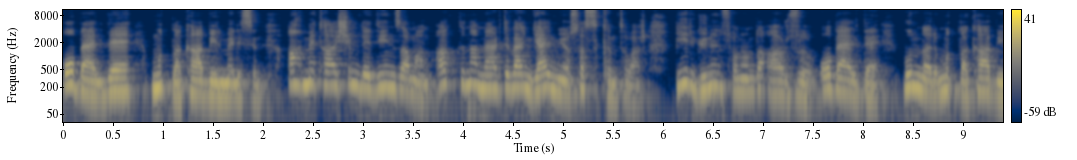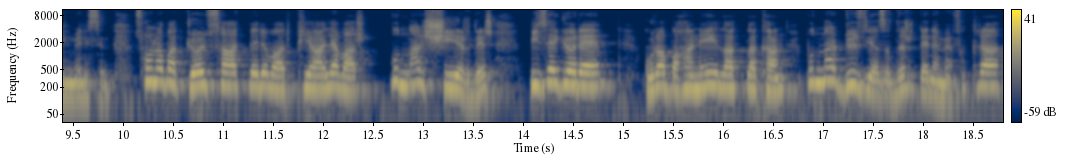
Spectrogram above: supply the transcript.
O belde mutlaka bilmelisin. Ahmet Haşim dediğin zaman aklına merdiven gelmiyorsa sıkıntı var. Bir günün sonunda arzu, o belde bunları mutlaka bilmelisin. Sonra bak göl saatleri var, piyale var. Bunlar şiirdir. Bize göre Gura bahaneyi laklakan bunlar düz yazıdır deneme fıkra.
